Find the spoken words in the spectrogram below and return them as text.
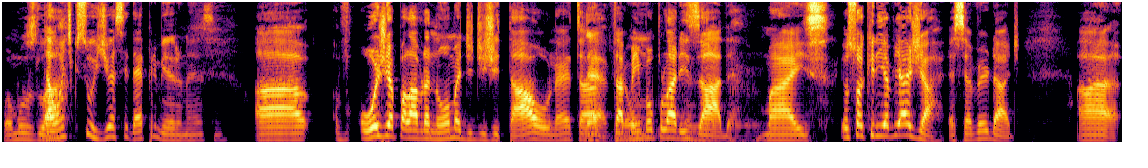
Vamos lá. Da onde que surgiu essa ideia primeiro, né? Assim. Ah, hoje a palavra nômade digital, né, tá, É, tá bem um- popularizada, mas eu só queria viajar, essa é a verdade. Ah,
